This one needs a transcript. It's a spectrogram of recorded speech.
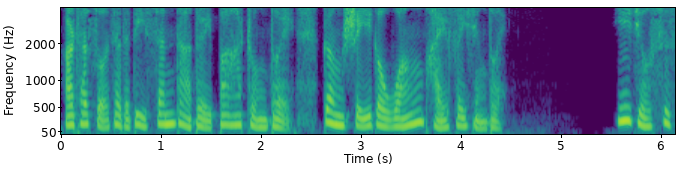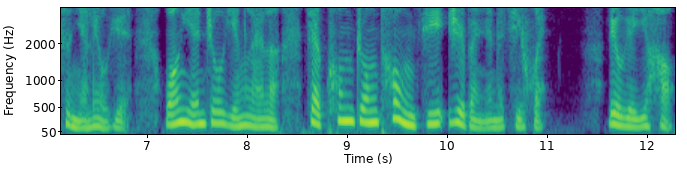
而他所在的第三大队八中队更是一个王牌飞行队。一九四四年六月，王延洲迎来了在空中痛击日本人的机会。六月一号，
